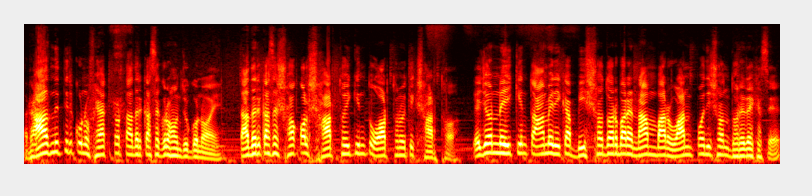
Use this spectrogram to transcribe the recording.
রাজনীতির কোনো ফ্যাক্টর তাদের কাছে গ্রহণযোগ্য নয়। তাদের কাছে সকল স্বার্থই কিন্তু অর্থনৈতিক স্বার্থ। এজন্যই কিন্তু আমেরিকা বিশ্ব দরবারে নাম্বার ওয়ান পজিশন ধরে রেখেছে।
